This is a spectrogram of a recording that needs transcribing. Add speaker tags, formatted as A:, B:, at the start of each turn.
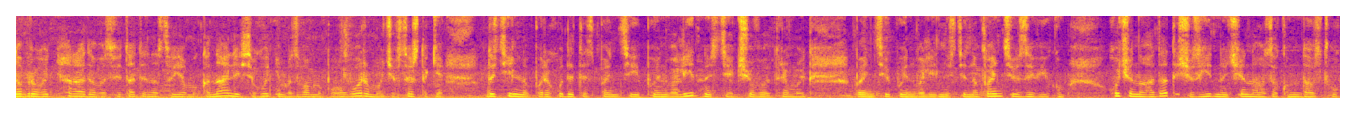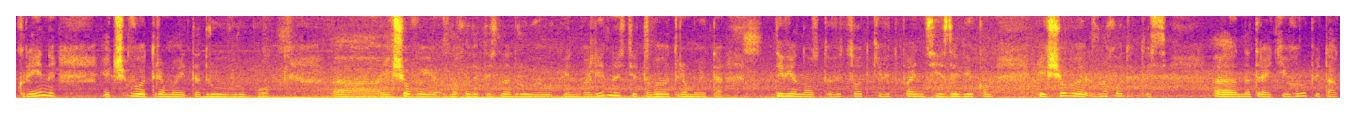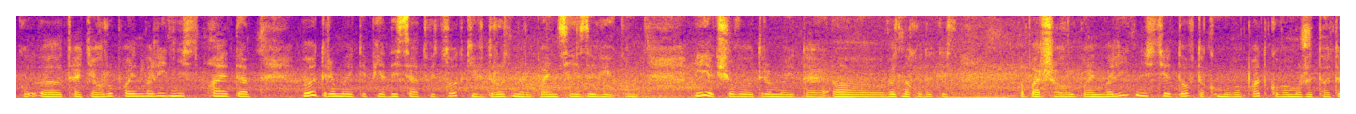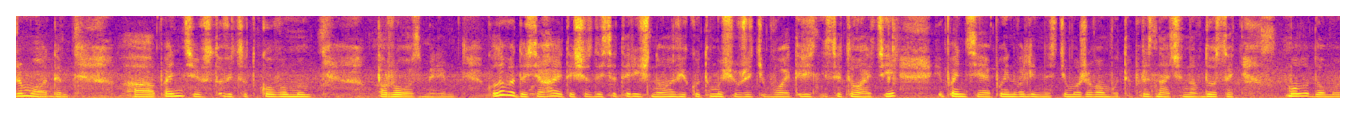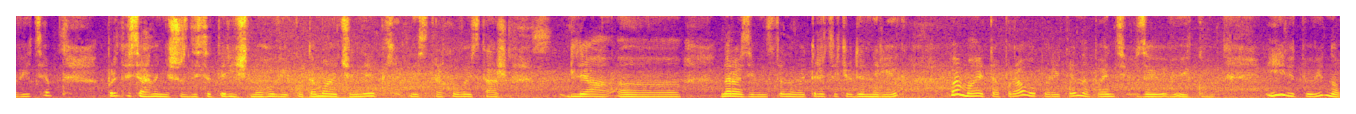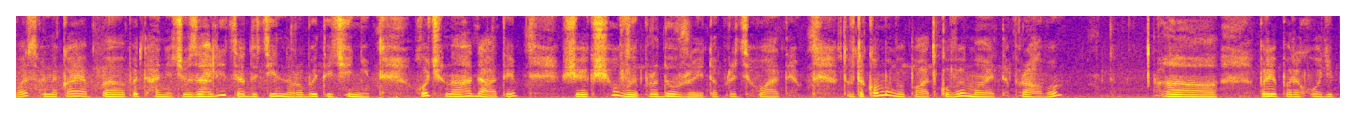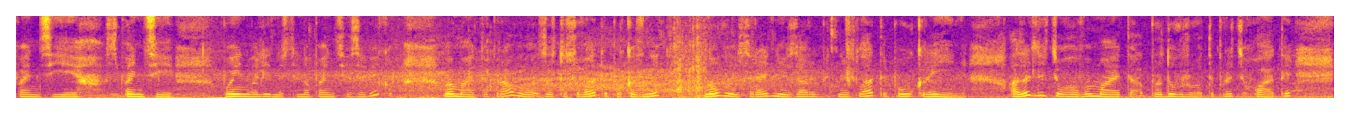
A: Доброго дня, рада вас вітати на своєму каналі. Сьогодні ми з вами поговоримо, чи все ж таки доцільно переходити з пенсії по інвалідності, якщо ви отримуєте пенсію по інвалідності на пенсію за віком. Хочу нагадати, що згідно чинного законодавства України, якщо ви отримуєте другу групу, е, якщо ви знаходитесь на другій групі інвалідності, то ви отримуєте 90% від пенсії за віком. Якщо ви знаходитесь на третій групі, так е, третя група інвалідність маєте, ви отримаєте 50% від розміру пенсії за віком. І якщо ви отримуєте, е, ви знаходитесь перша група інвалідності, то в такому випадку ви можете отримувати пенсію в 100% розмірі. Коли ви досягаєте 60-річного віку, тому що в житті бувають різні ситуації, і пенсія по інвалідності може вам бути призначена в досить молодому віці, при досягненні 60-річного віку та маючи необхідний страховий стаж для е, наразі він становить 31 рік, ви маєте право перейти на пенсію за віком. І відповідно у вас виникає е, питання, чи взагалі це доцільно робити чи ні. Хочу нагадати, що якщо ви продовжуєте працювати, то в такому випадку ви маєте право. При переході пенсії з пенсії по інвалідності на пенсію за віком ви маєте право застосувати показник нової середньої заробітної плати по Україні. Але для цього ви маєте продовжувати працювати.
